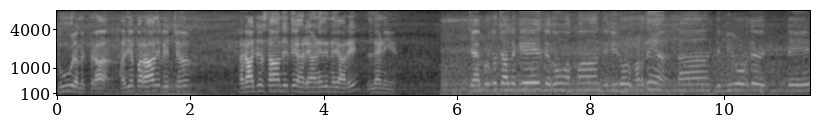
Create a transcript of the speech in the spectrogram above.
ਦੂਰ ਹੈ ਮਿੱਤਰਾ, ਹਜੇ ਆਪਾਂ ਰਾਹ ਦੇ ਵਿੱਚ ਰਾਜਸਥਾਨ ਦੇ ਤੇ ਹਰਿਆਣੇ ਦੇ ਨਜ਼ਾਰੇ ਲੈਣੇ ਆ। ਜੈਪੁਰ ਤੋਂ ਚੱਲ ਕੇ ਜਦੋਂ ਆਪਾਂ ਦਿੱਲੀ ਰੋਡ ਫੜਦੇ ਆ ਤਾਂ ਦਿੱਲੀ ਰੋਡ ਦੇ ਵਿੱਚ ਤੇ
